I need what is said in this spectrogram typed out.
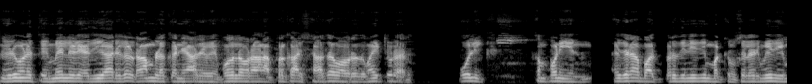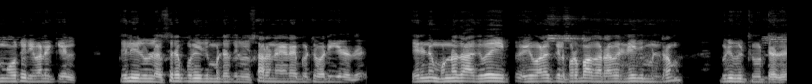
நிறுவனத்தின் மேல்நிலை அதிகாரிகள் ராம்லக்கன் யாதவின் முதல்வரான பிரகாஷ் யாதவ் அவரது மைத்துனர் போலிக் கம்பெனியின் ஹைதராபாத் பிரதிநிதி மற்றும் சிலர் மீது இம்மோசடி வழக்கில் தில்லியில் உள்ள சிறப்பு நீதிமன்றத்தில் விசாரணை நடைபெற்று வருகிறது. எனினும் முன்னதாகவே இப்ப இவ்வழக்கில் பிரபாகர் ராவை நீதிமன்றம் விடுவித்து விட்டது.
